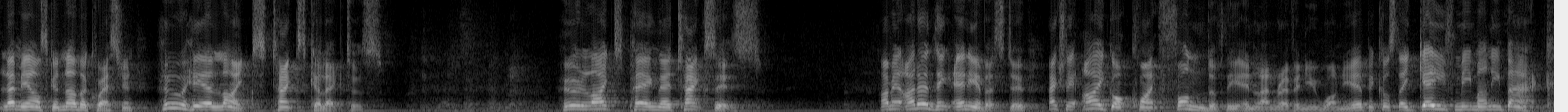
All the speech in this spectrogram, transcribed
Let me ask another question. Who here likes tax collectors? Who likes paying their taxes? I mean, I don't think any of us do. Actually, I got quite fond of the Inland Revenue one year because they gave me money back.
